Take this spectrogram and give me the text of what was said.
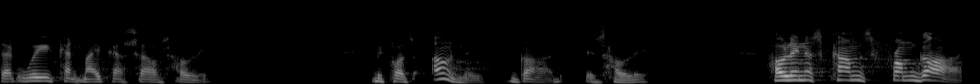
that we can make ourselves holy because only God is holy. Holiness comes from God,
